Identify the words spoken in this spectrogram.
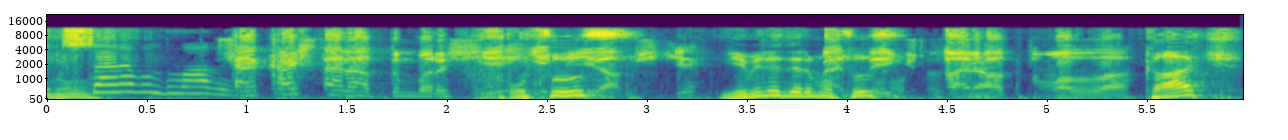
30 tane buldum abi. Sen kaç tane attın Barış Yiğit? 30. 762. Yemin ederim Ben de 30. 100 tane attım valla. Kaç?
